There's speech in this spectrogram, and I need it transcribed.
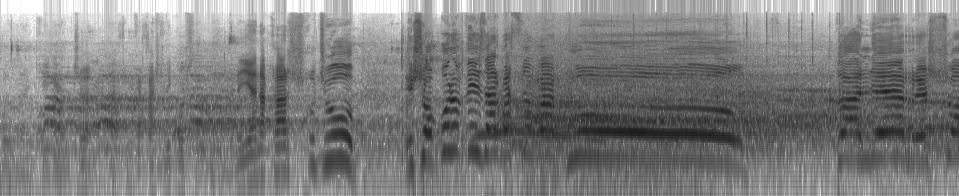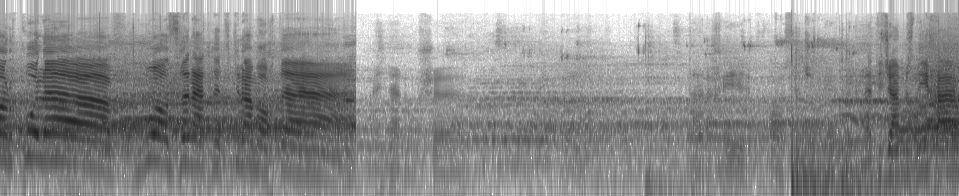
Qo'ldan kelgancha raqibga qarshilik ko'rsatdi. Yana qarshi hujum. Eshonqulovning zarbasi va gol! Daler Eshonqulov muvozanatni tiklamoqda. Aynan o'sha tarixiy Osiyo chempionligi natijamizning ham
